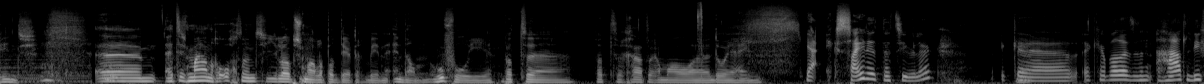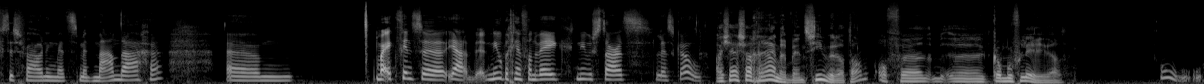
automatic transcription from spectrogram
prins. Ehm, het is maandagochtend, je loopt smalle pad 30 binnen. En dan, hoe voel je je? Wat, eh, wat gaat er allemaal eh, door je heen? Ja, excited natuurlijk. Ik, eh, ik heb altijd een haat-liefdesverhouding met, met maandagen. Ehm, maar ik vind, eh ja, nieuw begin van de week, nieuwe start, let's go. Als jij zagrijnig bent, zien we dat dan? Of camoufleer je dat? Oeh.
